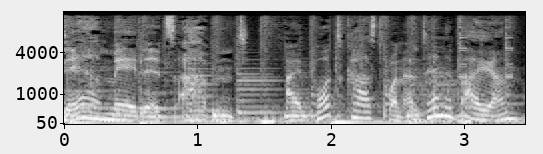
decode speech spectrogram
Der Mädelsabend. Ein Podcast von Antenne Bayern.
